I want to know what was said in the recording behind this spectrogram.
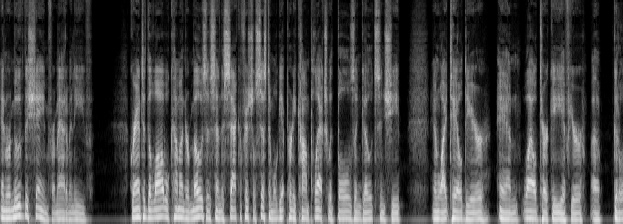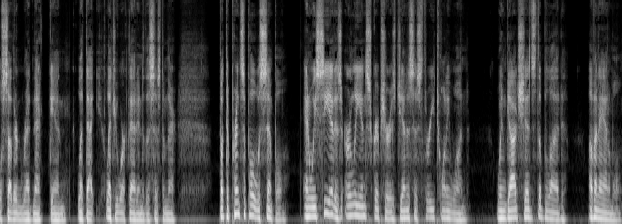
and remove the shame from Adam and Eve. Granted, the law will come under Moses, and the sacrificial system will get pretty complex with bulls and goats and sheep and white-tailed deer and wild turkey if you're a good old southern redneck and let that let you work that into the system there. But the principle was simple, and we see it as early in scripture as Genesis 3:21, when God sheds the blood of an animal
